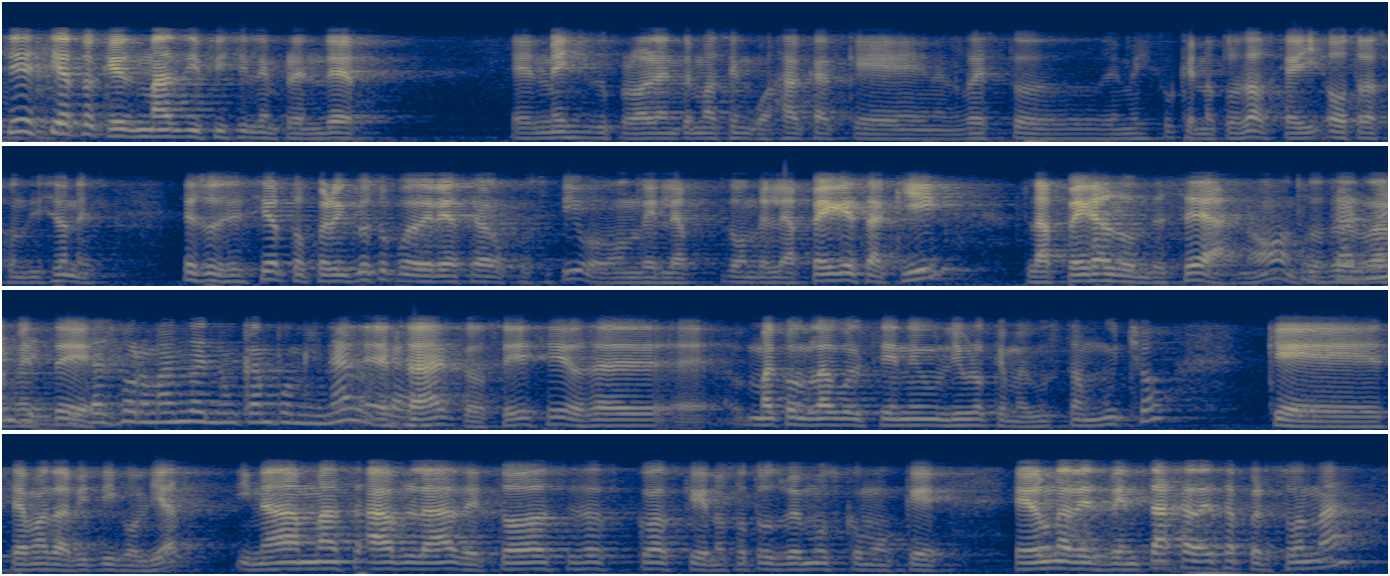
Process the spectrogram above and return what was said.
Sí, es cierto que es más difícil emprender en México y probablemente más en Oaxaca que en el resto de México que en otros lados, que hay otras condiciones. Eso sí es cierto, pero incluso podría ser algo positivo, donde le, donde le apegues aquí la pegas donde sea, ¿no? Entonces realmente... Te estás formando en un campo minado. Exacto, sí, sí. O sea, eh, Malcolm Gladwell tiene un libro que me gusta mucho que se llama David y Goliat y nada más habla de todas esas cosas que nosotros vemos como que era una desventaja de esa persona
